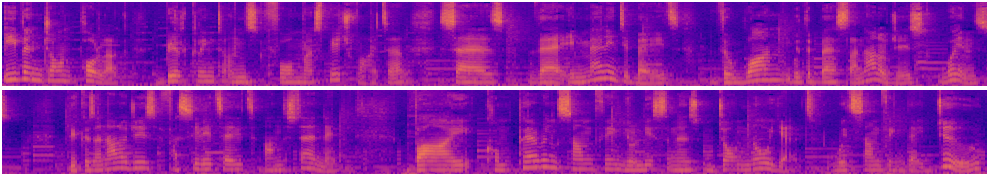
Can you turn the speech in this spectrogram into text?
Even John Pollack, Bill Clinton's former speechwriter, says that in many debates, the one with the best analogies wins because analogies facilitate understanding. By comparing something your listeners don't know yet with something they do,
